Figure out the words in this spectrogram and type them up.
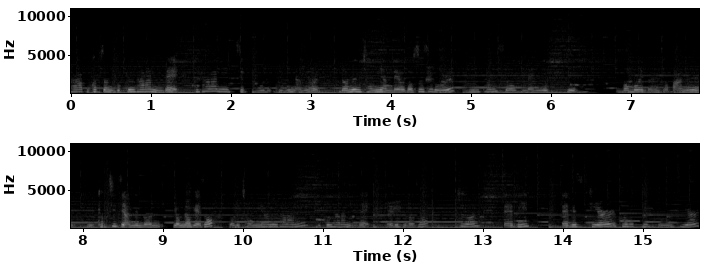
자아 복합성이 높은 사람인데 그 사람이 즉 누- 누구냐면 너는 정의한대요. 너 스스로를 in terms of many 그 면에서 많은 그 겹치지 않는 면, 영역에서 너를 정의하는 사람이 높은 사람인데 예를 들어서 student, avid, avid skier, positive volunteer,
